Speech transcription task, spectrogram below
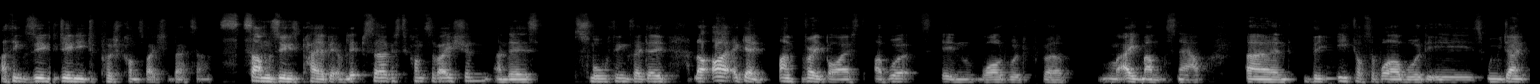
I think zoos do need to push conservation better. Some zoos pay a bit of lip service to conservation, and there's small things they do. Like I, again, I'm very biased. I've worked in Wildwood for eight months now, and the ethos of Wildwood is we don't.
